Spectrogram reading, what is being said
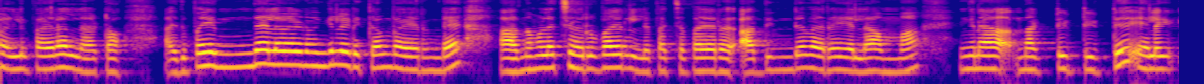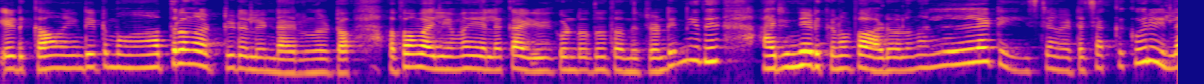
വള്ളിപ്പയറല്ല കേട്ടോ. അതിപ്പോൾ എന്ത് ഇല വേണമെങ്കിലും എടുക്കാം പയറിന്റെ നമ്മളെ ചെറുപയറില്ലേ പച്ചപ്പയർ അതിന്റെ വരെ ഇല അമ്മ ഇങ്ങനെ നട്ടിട്ടിട്ട് ഇല എടുക്കാൻ വേണ്ടിയിട്ട് മാത്രം നട്ടിടലുണ്ടായിരുന്നു കേട്ടോ. അപ്പം വലിയമ്മ ഇല കഴുകി കൊണ്ടുവന്ന് തന്നിട്ടുണ്ട്. ഇനി ഇത് അരിഞ്ഞെടുക്കണ പാടുകൾ നല്ല ടേസ്റ്റാണ് കേട്ടോ. ചക്കക്കുരു ഇല്ല.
